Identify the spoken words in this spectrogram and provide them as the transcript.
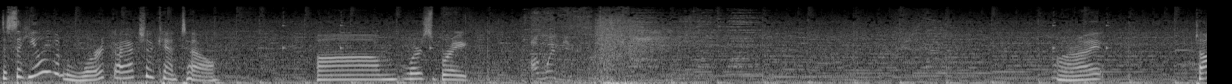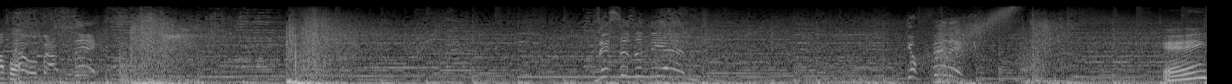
Does the heal even work? I actually can't tell. Um, where's break? I'm with you. All right. Topple. Okay.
